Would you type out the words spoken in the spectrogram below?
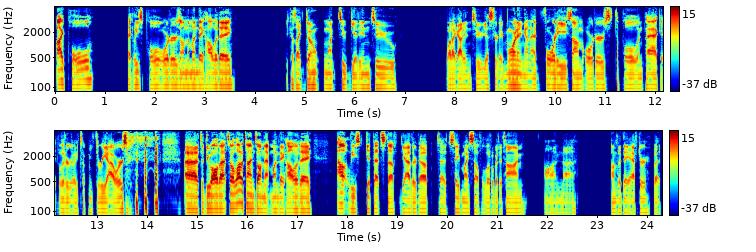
I pull at least pull orders on the Monday holiday because I don't want to get into what I got into yesterday morning and I had 40 some orders to pull and pack. It literally took me three hours uh, to do all that. So a lot of times on that Monday holiday, I'll at least get that stuff gathered up to save myself a little bit of time on uh, on the day after. But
